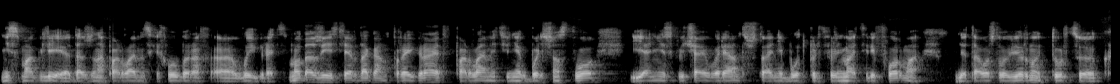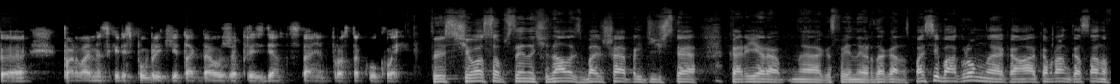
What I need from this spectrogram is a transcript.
не смогли даже на парламентских выборах э, выиграть. Но даже если Эрдоган проиграет, в парламенте у них большинство, и я не исключаю вариант, что они будут предпринимать реформы для того, чтобы вернуть Турцию к парламентской республике, и тогда уже президент станет просто куклой. То есть с чего, собственно, и начиналась большая политическая карьера э, господина Эрдогана. Спасибо огромное, Камран Гасанов,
